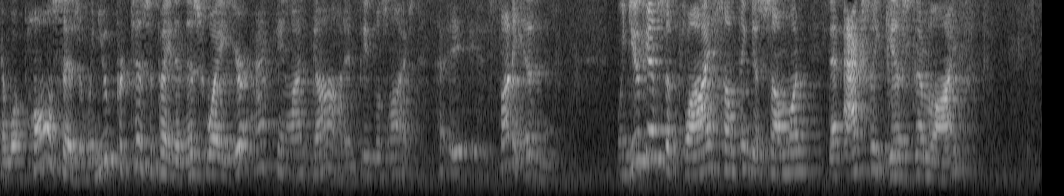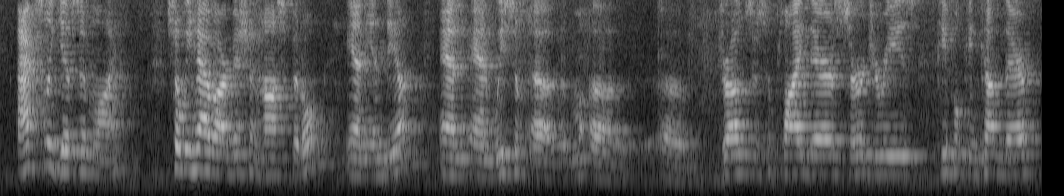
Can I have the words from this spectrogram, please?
And what Paul says is when you participate in this way, you're acting like God in people's lives. It's funny, isn't it? When you can supply something to someone that actually gives them life, actually gives them life. So we have our mission hospital in India, and, and we, uh, uh, uh, drugs are supplied there, surgeries, people can come there.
